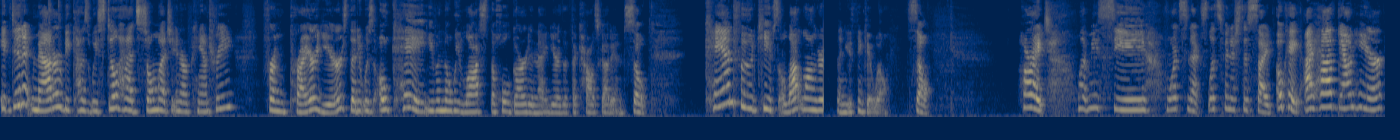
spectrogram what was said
it didn't matter because we still had so much in our pantry from prior years that it was okay even though we lost the whole garden that year that the cows got in. So canned food keeps a lot longer than you think it will. So, all right, let me see what's next. Let's finish this side. Okay, I have down here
